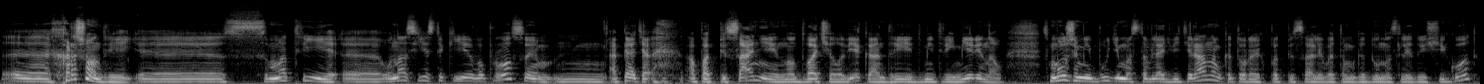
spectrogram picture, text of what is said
Э, хорошо, Андрей. Э, смотри, э, у нас есть такие вопросы. Опять о, о подписании, но два человека, Андрей и Дмитрий Меринов. Сможем и будем оставлять ветеранам, которые их подписали в этом году на следующий год.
